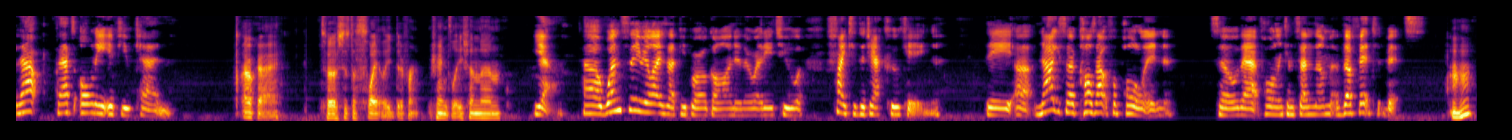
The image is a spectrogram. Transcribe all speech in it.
that that's only if you can. okay so it's just a slightly different translation then Yeah. Uh, once they realize that people are gone and they're ready to fight the Jakku King, they uh, Nagisa calls out for Pollun so that Pollun can send them the Fitbits, mm-hmm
